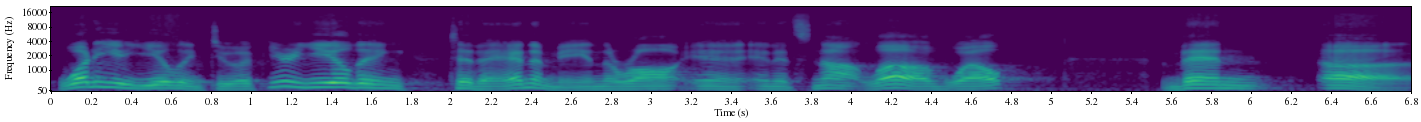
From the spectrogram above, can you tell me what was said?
what are you yielding to? If you're yielding to the enemy and the wrong and, and it's not love, well, then uh,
